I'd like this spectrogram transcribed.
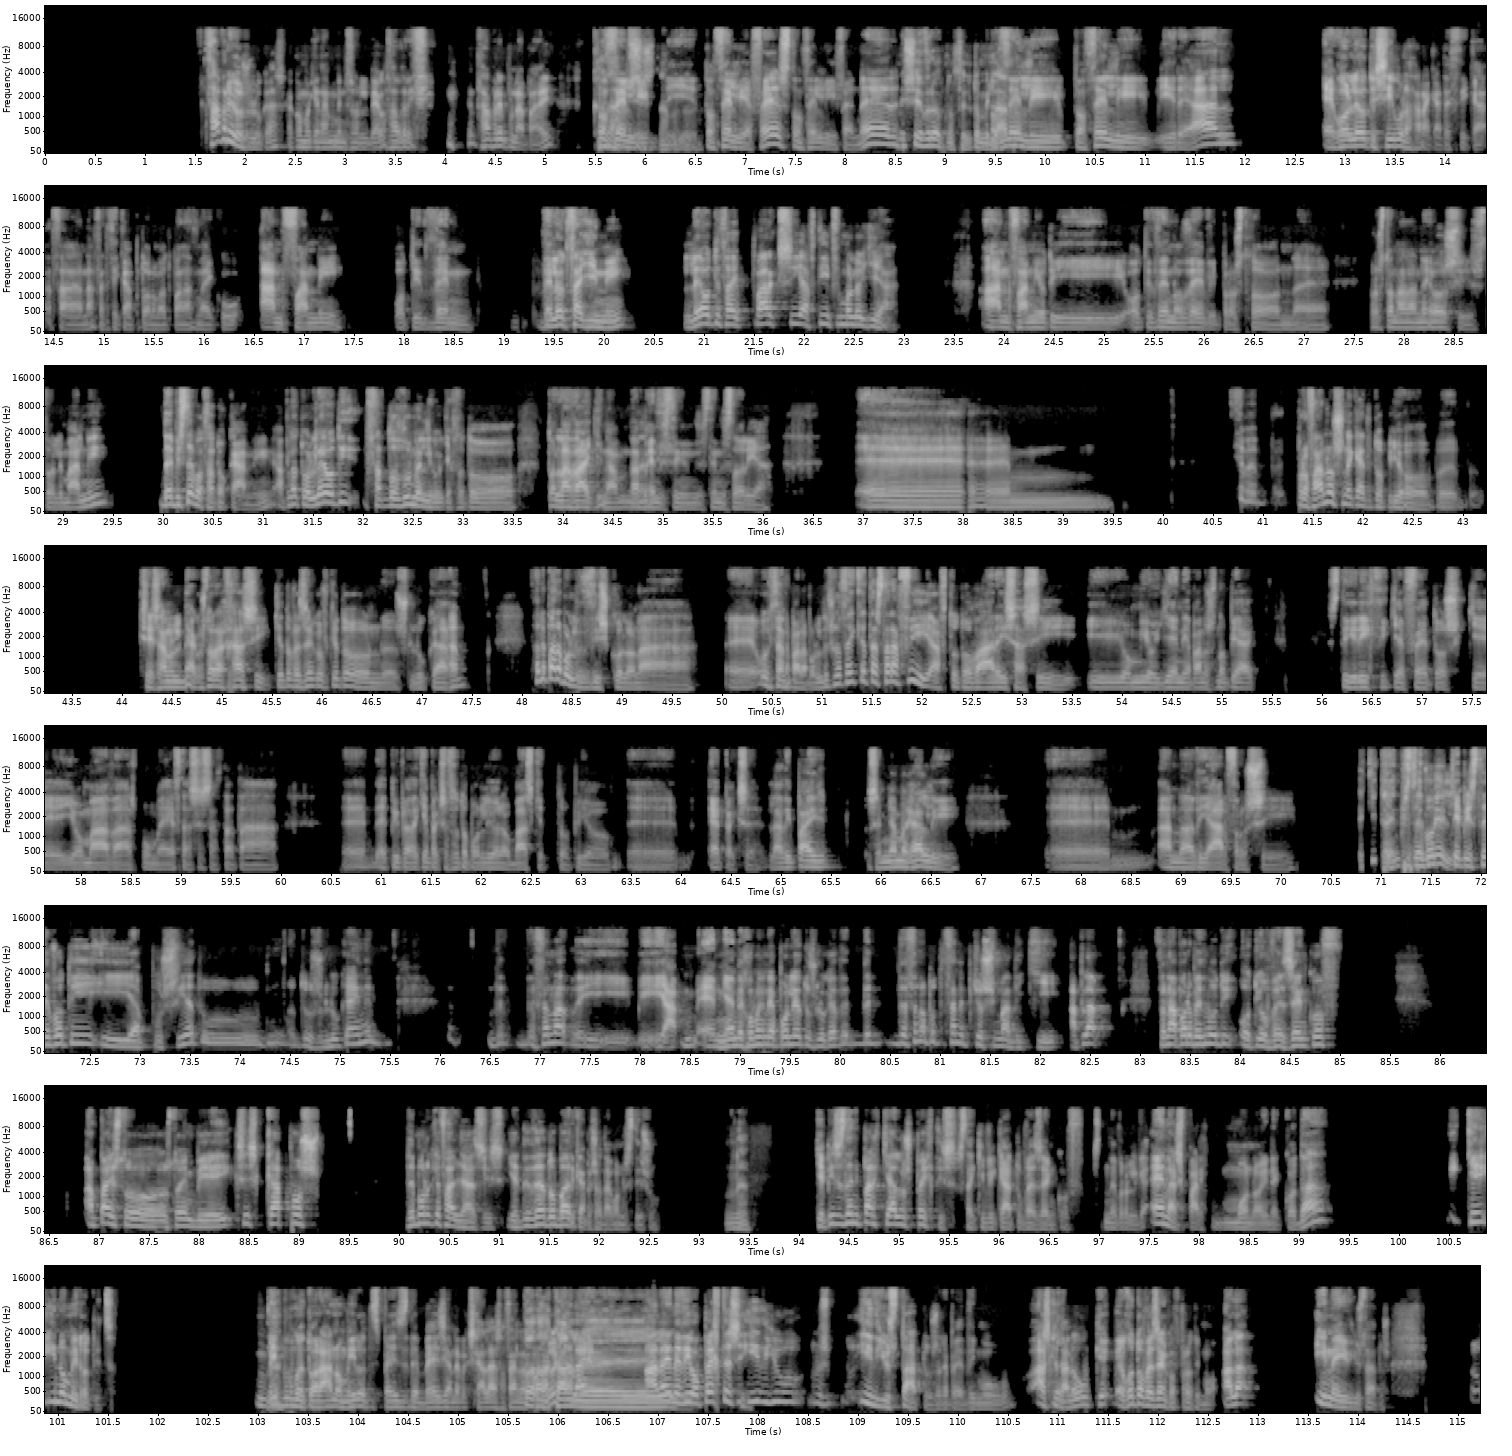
Θα βρει ο Λούκας, ακόμα και να μην είναι στον Ολυμπιακό, θα βρει, θα βρει που να πάει. τον θέλει, τον θέλει η ΕΦΕΣ, τον θέλει η Φενέρ. Μισή Ευρώπη τον θέλει, το Μιλάνο. Τον θέλει, τον θέλει η Ρεάλ. Εγώ λέω ότι σίγουρα θα, θα αναφερθεί κάπου το όνομα του Παναθηναϊκού αν φανεί ότι δεν... Δεν λέω ότι θα γίνει, λέω ότι θα υπάρξει αυτή η φημολογία αν φανεί ότι, ότι δεν οδεύει προς τον, ε, προς τον ανανεώσει στο λιμάνι. Δεν πιστεύω ότι θα το κάνει. Απλά το λέω ότι θα το δούμε λίγο και αυτό το, το λαδάκι να, να μπαίνει στην, στην ιστορία. Ε, ε, προφανώς είναι κάτι το οποίο ε, ξέρεις, αν ο Ολυμπιακός τώρα χάσει και τον Βεζέγκοφ και τον Σλουκά θα είναι πάρα πολύ δύσκολο να, ε, όχι θα είναι πάρα πολύ δύσκολο, θα έχει καταστραφεί αυτό το βαρύ σασί, η ομοιογένεια πάνω στην οποία στηρίχθηκε φέτος και η ομάδα ας πούμε έφτασε σε αυτά τα ε, επίπεδα και έπαιξε αυτό το πολύ ωραίο μπάσκετ το οποίο ε, έπαιξε. Δηλαδή πάει σε μια μεγάλη ε, αναδιάρθρωση ε, κοίτα, και, είναι πιστεύω, θεμέλια. και πιστεύω ότι η απουσία του, τους Σλούκα είναι δεν δεν θέλω να, η, η- η- α- ε, μια ενδεχόμενη απώλεια του Σλούκα δεν, δεν, δεν θέλω να πω ότι θα είναι πιο σημαντική. Απλά θέλω να πω ρε παιδί μου ότι, ότι ο Βεζένκοφ αν πάει στο, στο NBA ξέρεις κάπως δεν μπορεί να κεφαλιάζεις γιατί δεν θα τον πάρει κάποιος ανταγωνιστή σου. Ναι. Και επίσης δεν υπάρχει κι άλλος παίχτης στα κυβικά του Βεζέγκοφ στην Ευρωλίγα. Ένας υπάρχει που μόνο είναι κοντά και είναι ο Μύρωτιτ. Μην Ναι. πούμε τώρα αν ο Μύρωτιτ παίζει, δεν παίζει, αν έπαιξε καλά στο Final Τώρα Four, να όχι, αλλά, κάνουμε... αλλά είναι δύο παίχτες ίδιου, ίδιου στάτους, ρε παιδί μου. Άσχετα Ναι. λόγω, και εγώ το Βεζέγκοφ προτιμώ. Αλλά είναι ίδιου στάτους.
